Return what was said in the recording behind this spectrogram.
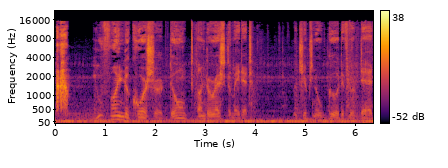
You find a courser, don't underestimate it. The chip's no good if you're dead.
